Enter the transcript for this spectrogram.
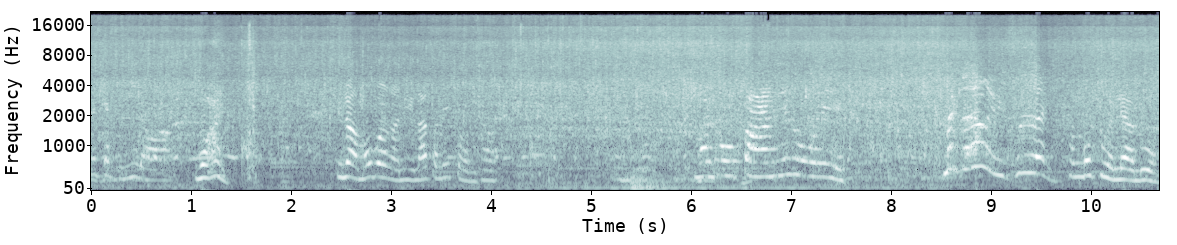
มันจะดีหรอว้ายพี่น้องมาเบิ่งอันนี้แล้วตอนนี้ตมค่ะมาดูปลานี่ลุยมันก็ต้องมีเพื่อนมันบ่ฝืนแล้วลูก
